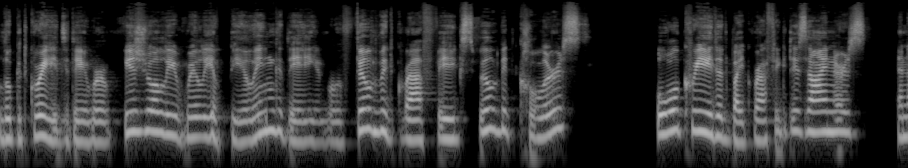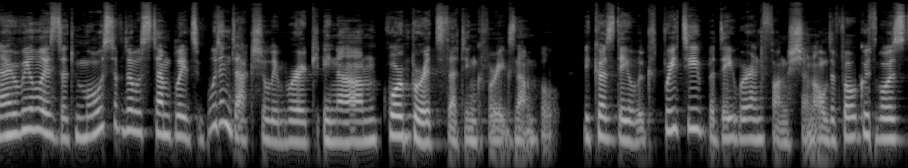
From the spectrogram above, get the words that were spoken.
looked great. They were visually really appealing. They were filled with graphics, filled with colors, all created by graphic designers. And I realized that most of those templates wouldn't actually work in a corporate setting, for example, because they looked pretty, but they weren't functional. The focus was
